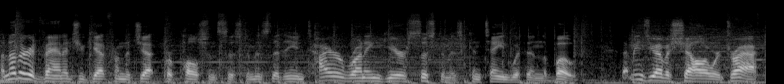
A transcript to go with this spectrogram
Another advantage you get from the jet propulsion system is that the entire running gear system is contained within the boat. That means you have a shallower draft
